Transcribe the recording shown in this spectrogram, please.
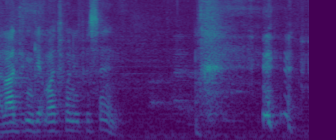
And I didn't get my 20%.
